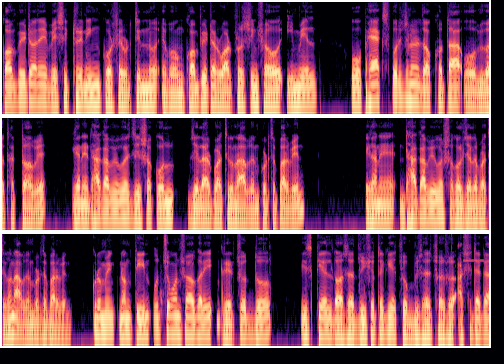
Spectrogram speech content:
কম্পিউটারে বেসিক ট্রেনিং, কোর্সের উত্তীর্ণ এবং কম্পিউটার ওয়ার্ড প্রসেসিং সহ ইমেল ও ফ্যাক্স পরিচালনার দক্ষতা ও অভিজ্ঞতা থাকতে হবে। এখানে ঢাকা বিভাগের যে সকল জেলার প্রার্থীগণ আবেদন করতে পারবেন। এখানে ঢাকা বিভাগের সকল জেলার প্রার্থীগণ আবেদন করতে পারবেন। ক্রমিক নং তিন উচ্চমান সহকারী গ্রেড চোদ্দ, স্কেল দশ হাজার দুইশো থেকে চব্বিশ হাজার ছশো আশি টাকা।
